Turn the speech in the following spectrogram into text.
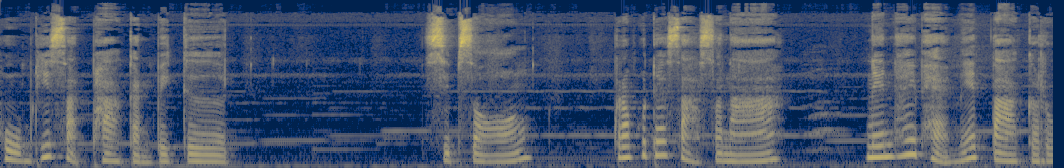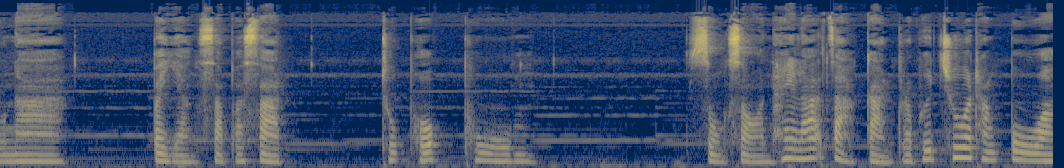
ภูมิที่สัตว์พากันไปเกิด 12. พระพุทธศาสนา เน้นให้แผ่เมตตากรุณา ไปยังสรรพสัตว์ทุกภพภูมิ ส่งสอนให้ละจากการประพฤติชั่วทั้งปวง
